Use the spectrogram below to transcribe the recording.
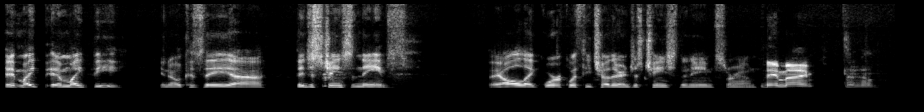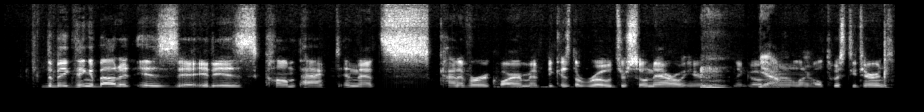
It might it might be, you know, because they uh they just changed the names. They all like work with each other and just change the names around. They might. I don't know. The big thing about it is it is compact, and that's kind of a requirement because the roads are so narrow here. they go Yeah. around like all twisty turns.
